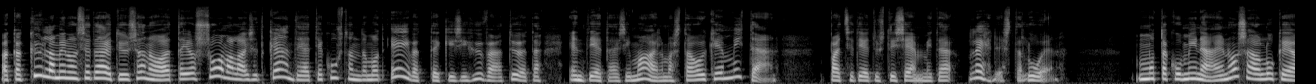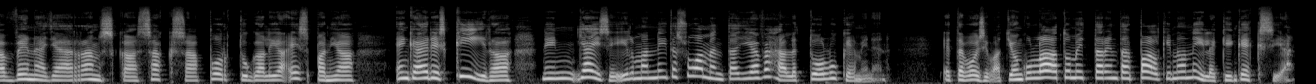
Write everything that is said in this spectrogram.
Vaikka kyllä minun se täytyy sanoa, että jos suomalaiset kääntäjät ja kustantamot eivät tekisi hyvää työtä, en tietäisi maailmasta oikein mitään, paitsi tietysti sen, mitä lehdestä luen. Mutta kun minä en osaa lukea Venäjää, Ranskaa, Saksaa, Portugalia, Espanjaa, enkä edes Kiinaa, niin jäisi ilman niitä suomentajia vähälle tuo lukeminen – että voisivat jonkun laatumittarin tai palkinnon niillekin keksiä.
